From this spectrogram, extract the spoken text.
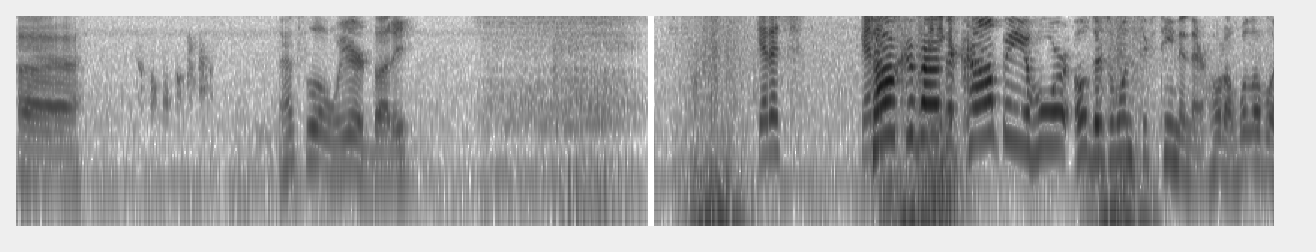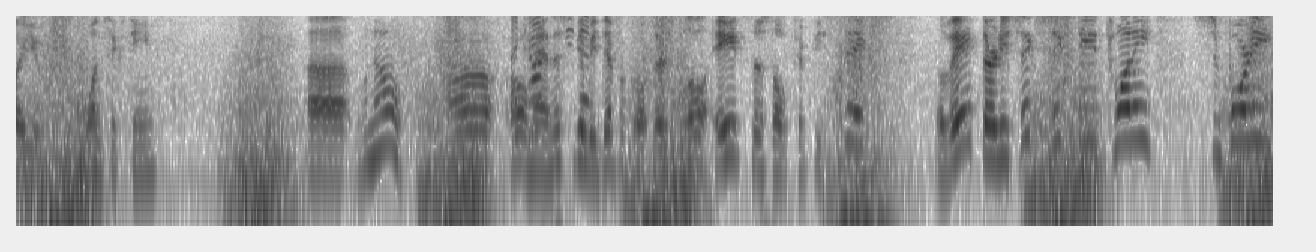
Uh, that's a little weird, buddy. Get it. Get Talk it. about the compy whore. Oh, there's a 116 in there. Hold on. What level are you? 116. Uh, well, no. Uh, oh man, this is gonna be difficult. There's level 8s, there's level 56, level 8, 36, 60, 20, s- 40.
